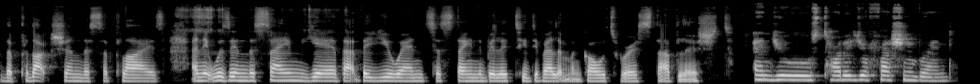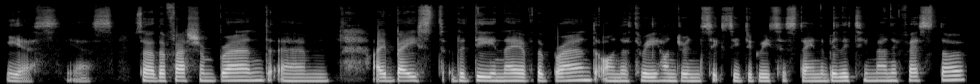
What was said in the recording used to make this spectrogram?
the production, the supplies. And it was in the same year that the UN Sustainability Development Goals were established. And you started your fashion brand. Yes, yes. So the fashion brand, um, I based the DNA of the brand on a 360 degree sustainability manifesto.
